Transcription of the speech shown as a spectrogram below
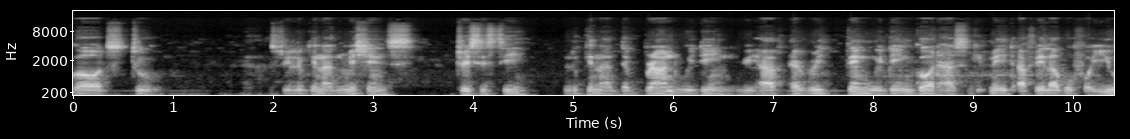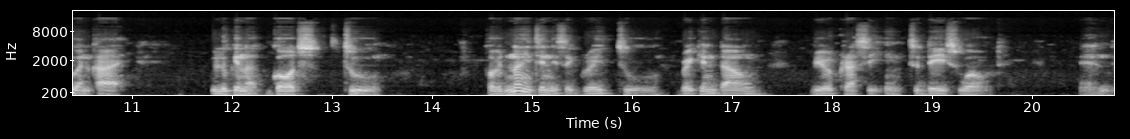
God's tool. So we're looking at missions, 360, looking at the brand within. We have everything within God has made available for you and I. We're looking at God's tool. COVID 19 is a great tool breaking down bureaucracy in today's world. And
